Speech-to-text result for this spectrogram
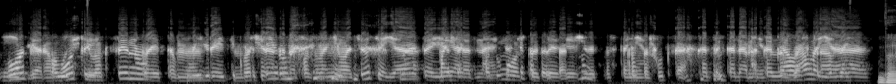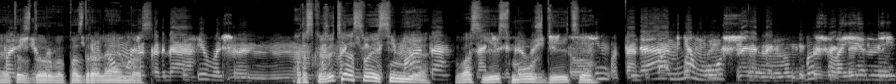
и вот, для работы, вакцину, поэтому выиграете квартиру. Вчера, когда позвонила тетя, я, это, я подумала, что это здесь живет в Астане. Шутка. Когда мне сказала, я Да, это здорово, поздравляем вас. Спасибо большое. Расскажите о своей семье. У вас есть муж, дети. Да, у меня муж, наверное, бывший военный,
